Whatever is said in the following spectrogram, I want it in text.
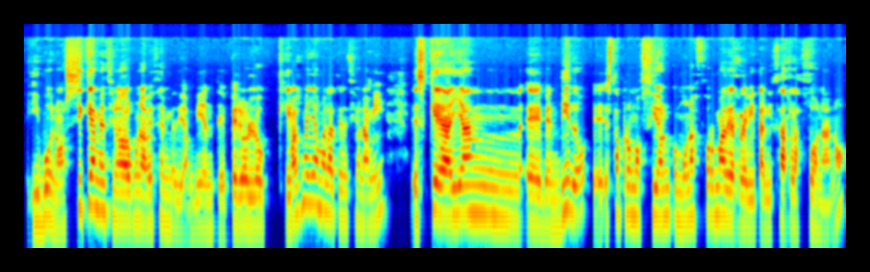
Y bueno, sí que ha mencionado alguna vez el medio ambiente, pero lo que más me llama la atención a mí es que hayan eh, vendido esta promoción como una forma de revitalizar la zona, ¿no?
